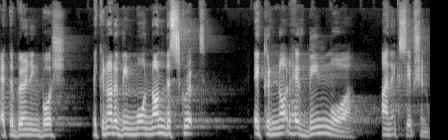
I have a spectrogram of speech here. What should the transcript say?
at the burning bush. It could not have been more nondescript it could not have been more unexceptional.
